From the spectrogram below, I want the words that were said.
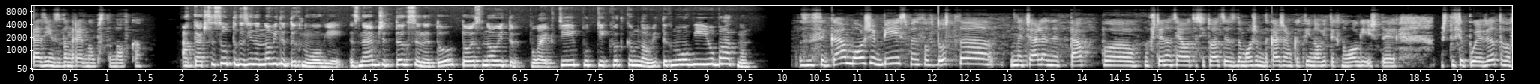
тази извънредна обстановка. А как ще се отрази на новите технологии? Знаем, че търсенето, т.е. новите проекти, потикват към нови технологии и обратно. За сега, може би, сме в доста начален етап въобще на цялата ситуация, за да можем да кажем какви нови технологии ще, ще се появят в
